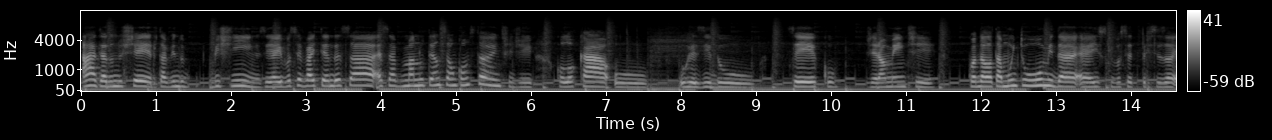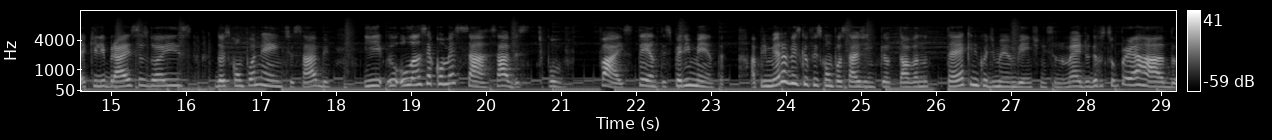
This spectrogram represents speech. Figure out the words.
ah, tá dando cheiro, tá vindo bichinhos, e aí você vai tendo essa, essa manutenção constante de colocar o, o resíduo seco, geralmente quando ela tá muito úmida, é isso que você precisa equilibrar esses dois, dois componentes, sabe? E o, o lance é começar, sabe? Tipo, faz, tenta, experimenta. A primeira vez que eu fiz compostagem, que eu tava no técnico de meio ambiente no ensino médio, deu super errado.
